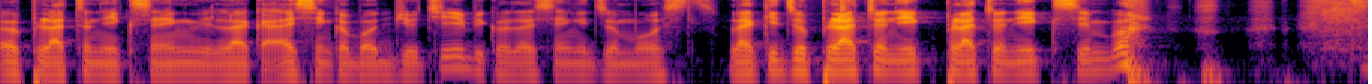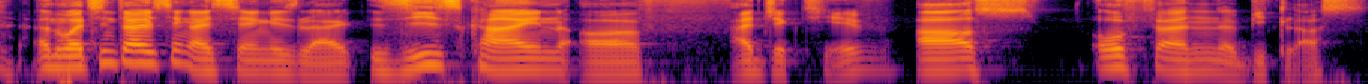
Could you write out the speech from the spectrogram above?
a platonic thing, like I think about beauty because I think it's the most like it's a platonic platonic symbol. and what's interesting, I think, is like these kind of adjective are often a bit lost.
